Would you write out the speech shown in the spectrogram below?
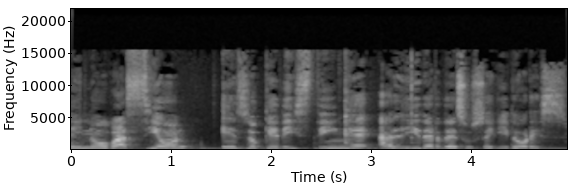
innovación es lo que distingue al líder de sus seguidores.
